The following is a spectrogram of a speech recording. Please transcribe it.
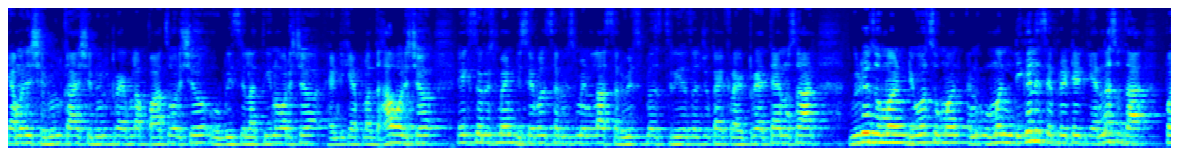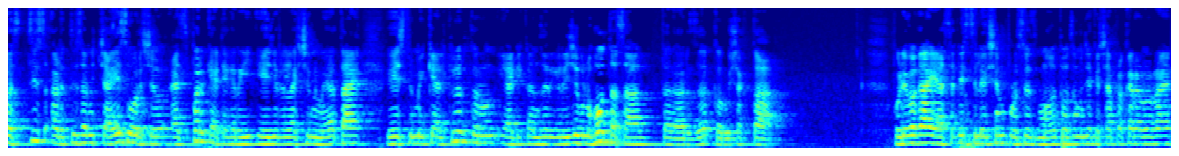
यामध्ये शेड्यूल काय? शेड्यूल ट्राईबला पाच वर्ष ओबीसीला तीन वर्ष हँडिकॅपला दहा वर्ष एक सर्व्हिसमॅन डिसेबल सर्व्हिसमॅनला सर्व्हिस प्लस थ्री इयर्सचा जो काय क्रायटेरिया आहे त्यानुसार विडोज वुमन डिवोर्स वुमन आणि वुमन लिगली सेपरेटेड यांना सुद्धा पस्तीस अडतीस आणि चाळीस वर्ष as per category age relaxation मिळत आहे. एज तुम्ही कॅल्क्युलेट करून या ठिकाणी जर एलिजिबल होत असाल तर अर्ज करू शकता. पुढे बघा यासाठी सिलेक्शन प्रोसेस महत्त्वाचं म्हणजे कशा प्रकारे होणार आहे?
